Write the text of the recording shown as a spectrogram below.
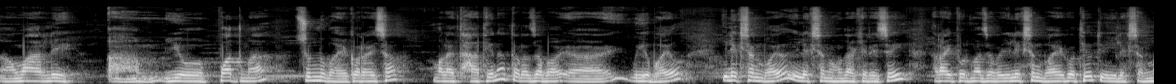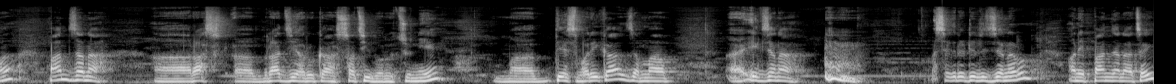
उहाँहरूले यो पदमा चुन्नुभएको रहेछ। मलाई थाहा थिएन तर जब उयो भयो इलेक्सन भयो इलेक्सन हुँदाखेरि चाहिँ रायपुरमा जब इलेक्सन भएको थियो त्यो इलेक्सनमा पाँचजना राष्ट्र राज्यहरूका सचिवहरू चुनिए। देशभरिका जम्मा एकजना सेक्रेटरी जेनरल अनि पाँचजना चाहिँ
